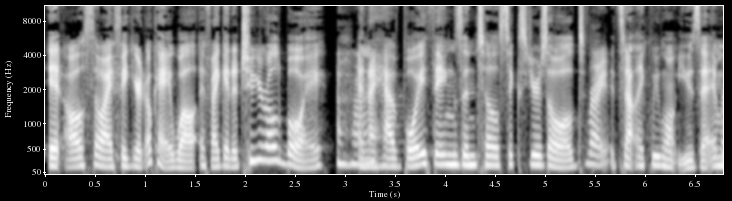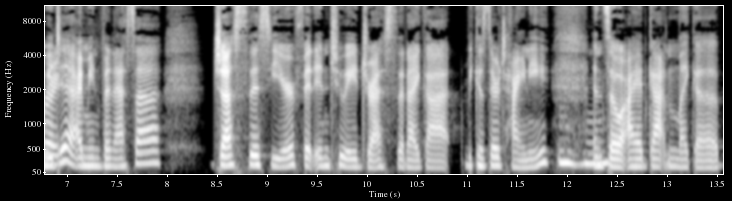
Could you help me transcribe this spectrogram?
it also i figured okay well if i get a two year old boy and i have boy things until six years old Uh-huh. Right. it's not like we won't use it and we did i mean vanessa just this year fit into a dress that i got because they're tiny Mm-hmm. and so i had gotten like a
